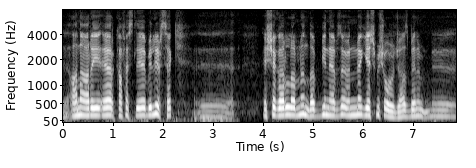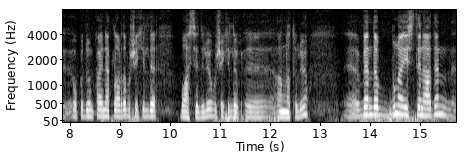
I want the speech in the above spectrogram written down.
e, ana arıyı eğer kafesleyebilirsek e, eşek arılarının da bir nebze önüne geçmiş olacağız. Benim e, okuduğum kaynaklarda bu şekilde bahsediliyor, bu şekilde e, anlatılıyor. E, ben de buna istinaden e,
